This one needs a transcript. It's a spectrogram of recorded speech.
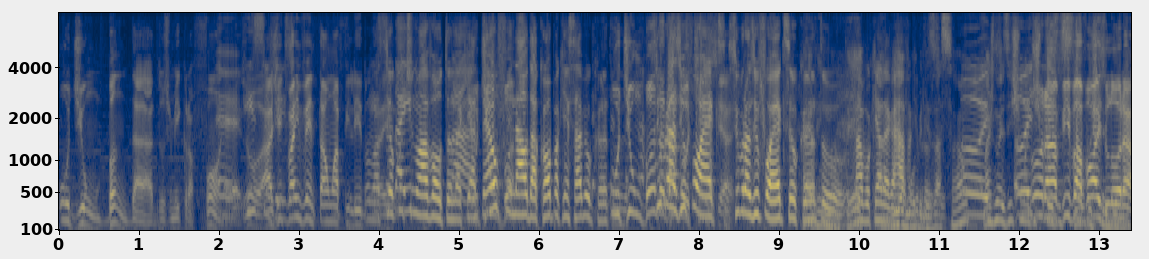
o de Umbanda dos microfones. É, O- isso, a gente gente. vai inventar um apelido. Pra se eu continuar voltando aqui Ah. até O o de um final da Copa, quem sabe eu canto. O de Umbanda Se o da Brasil for hexa, se o Brasil for hexa, eu canto manter na boquinha da garrafa aqui. Oi, mas não existe uma oi. Loura, viva voz, Loura.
